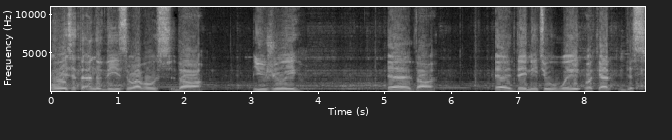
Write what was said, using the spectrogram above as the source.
Always at the end of these levels, the usually uh, the uh, they need to wait like at this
